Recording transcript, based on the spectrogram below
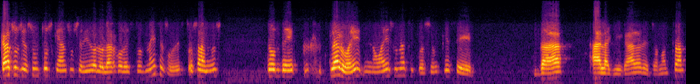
casos y asuntos que han sucedido a lo largo de estos meses o de estos años, donde, claro, eh, no es una situación que se da a la llegada de Donald Trump,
